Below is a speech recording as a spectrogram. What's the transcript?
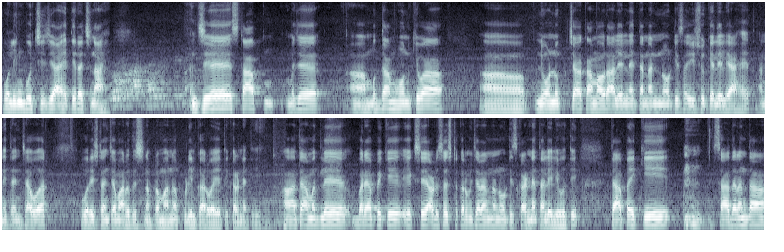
पोलिंग बूथची जी आहे ती रचना आहे. जे स्टाफ म्हणजे मुद्दाम होऊन किंवा निवडणूकच्या कामावर आलेले नाहीत त्यांना नोटिसा इश्यू केलेल्या आहेत आणि त्यांच्यावर वरिष्ठांच्या मार्गदर्शनाप्रमाणे पुढील कारवाई ती करण्यात येईल. हां त्यामधले बऱ्यापैकी एकशे अडुसष्ट कर्मचाऱ्यांना नोटीस काढण्यात आलेली होती. त्यापैकी साधारणतः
